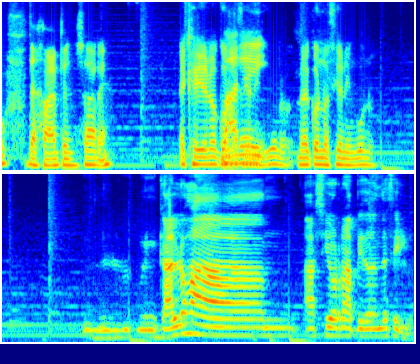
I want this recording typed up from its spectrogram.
Uf, déjame pensar, ¿eh? Es que yo no he conocido Vale. ninguno. No he conocido ninguno. Mm, Carlos ha, ha sido rápido en decirlo.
